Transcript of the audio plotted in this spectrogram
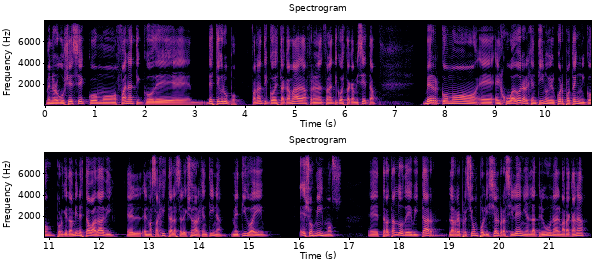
me enorgullece como fanático de, este grupo, fanático de esta camada, fanático de esta camiseta. Ver cómo eh, el jugador argentino y el cuerpo técnico, porque también estaba Daddy, el, masajista de la selección argentina, metido ahí, ellos mismos, eh, tratando de evitar la represión policial brasileña en la tribuna del Maracaná,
